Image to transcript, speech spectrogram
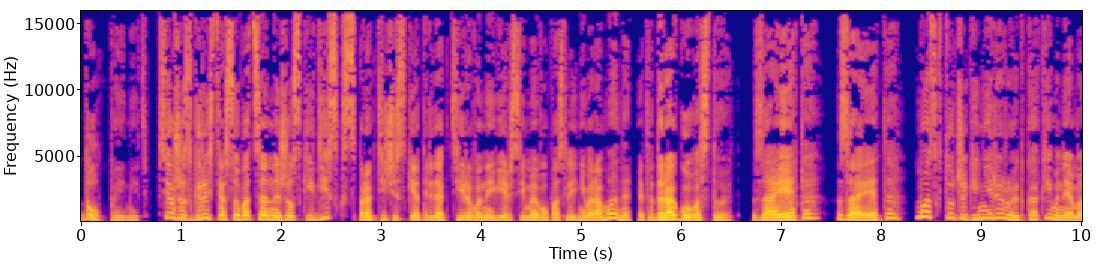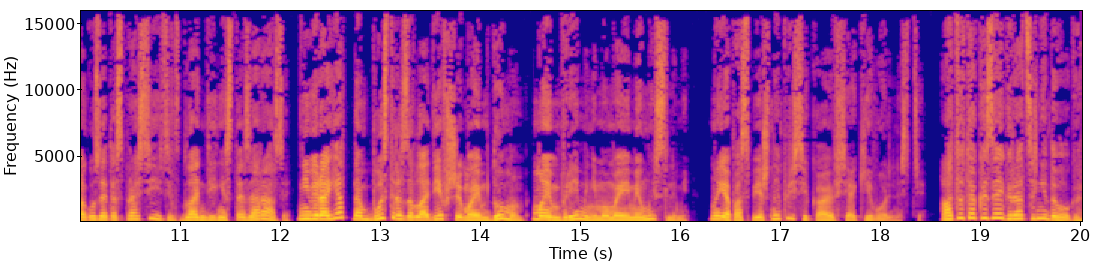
долг поиметь. Все же сгрызть особо ценный жесткий диск с практически отредактированной версией моего последнего романа — это дорогого стоит. За это, за это мозг тут же генерирует, как именно я могу за это спросить, в блондинистой заразы, невероятно быстро завладевшей моим домом, моим временем и моими мыслями но я поспешно пресекаю всякие вольности. А то так и заиграться недолго,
